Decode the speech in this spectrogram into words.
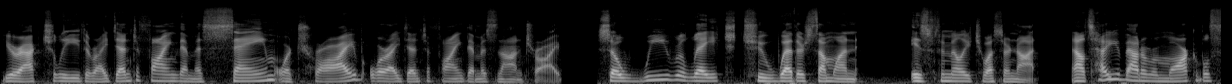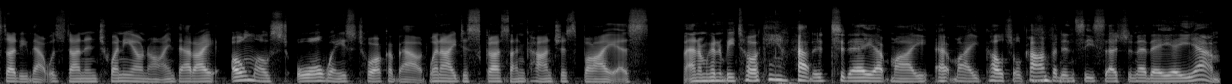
you're actually either identifying them as same or tribe or identifying them as non tribe. So we relate to whether someone is familiar to us or not. And I'll tell you about a remarkable study that was done in 2009 that I almost always talk about when I discuss unconscious bias. And I'm going to be talking about it today at my at my cultural competency session at AAEM.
